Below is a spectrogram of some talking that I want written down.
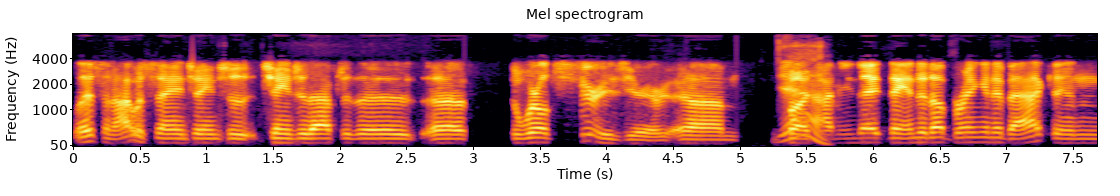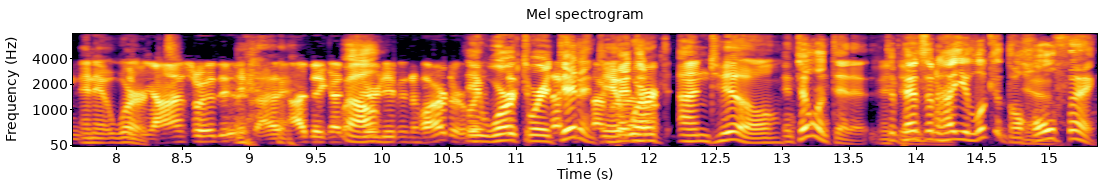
Listen, I was saying change it change it after the uh, the World Series year. Um, But I mean, they they ended up bringing it back, and And it To worked. be honest with you, I, I think I Well, cheered even harder. It worked where it didn't. It Depends on- worked until until it did it. It Depends on didn't how you look at the Yeah. whole thing.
